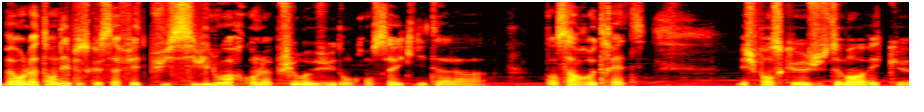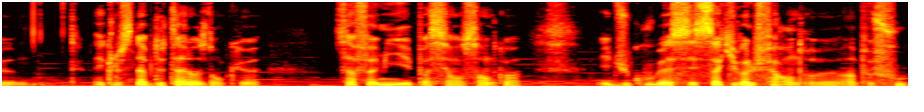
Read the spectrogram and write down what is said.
Bah, on l'attendait parce que ça fait depuis Civil War qu'on l'a plus revu, donc on savait qu'il était à la... dans sa retraite. Mais je pense que justement avec euh, avec le snap de Thanos, donc euh, sa famille est passée enceinte, quoi. Et du coup, bah, c'est ça qui va le faire rendre euh, un peu fou.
